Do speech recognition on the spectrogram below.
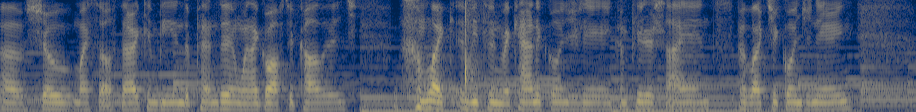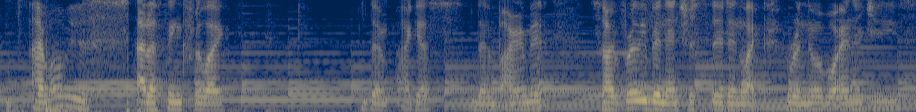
uh, show myself that I can be independent when I go off to college. I'm like in between mechanical engineering, computer science, electrical engineering. I've always had a thing for like the I guess the environment. So I've really been interested in like renewable energies.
